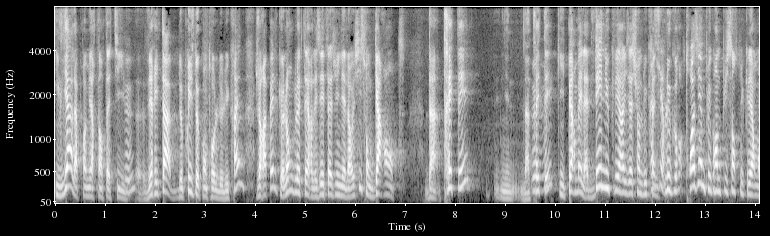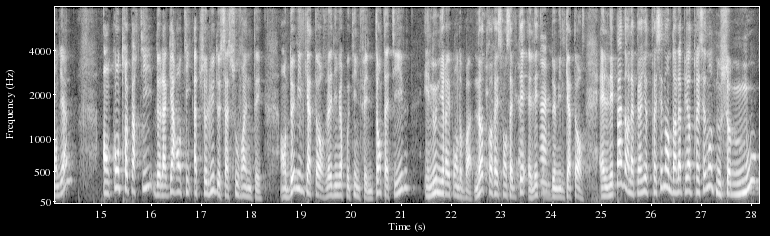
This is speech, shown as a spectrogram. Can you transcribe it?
il y a la première tentative mmh. euh, véritable de prise de contrôle de l'Ukraine, je rappelle que l'Angleterre, les États-Unis et la Russie sont garantes d'un traité d'un mhm. traité qui permet la dénucléarisation de l'Ukraine, troisième plus grande puissance nucléaire mondiale, en contrepartie de la garantie absolue de sa souveraineté. En 2014, Vladimir Poutine fait une tentative et nous n'y répondons pas. Notre responsabilité, elle est en 2014. Elle n'est pas dans la période précédente. Dans la période précédente, nous sommes mous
